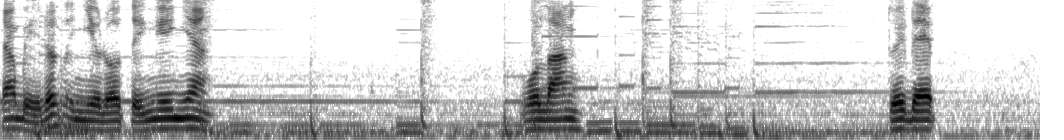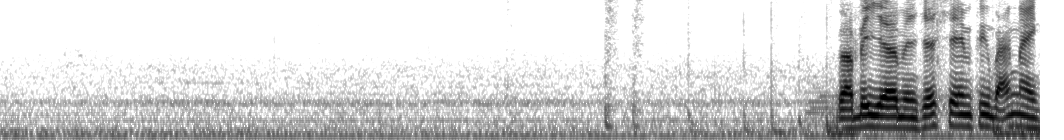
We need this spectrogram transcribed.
Trang bị rất là nhiều đồ tiện nghi nha. Vô lăng. Tuyệt đẹp. Và bây giờ mình sẽ xem phiên bản này.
